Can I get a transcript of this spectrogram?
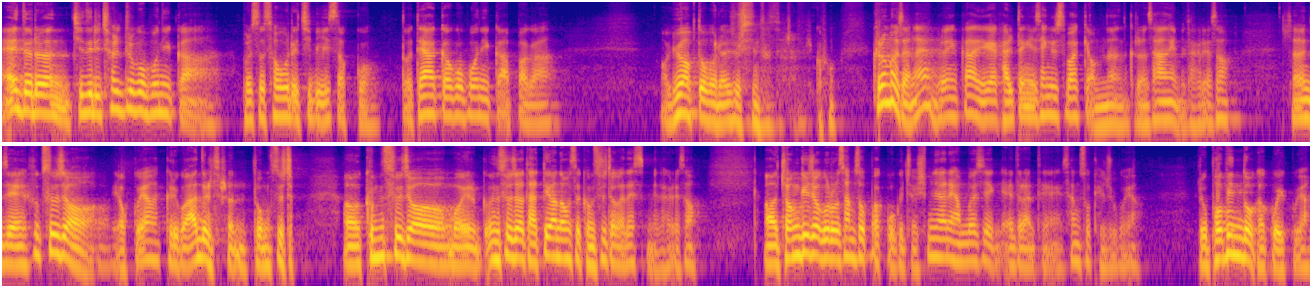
애들은 지들이 철들고 보니까 벌써 서울에 집이 있었고 또 대학 가고 보니까 아빠가 어, 유학도 보내줄 수 있는 사람이고 그런 거잖아요. 그러니까 이게 갈등이 생길 수밖에 없는 그런 상황입니다. 그래서 저는 이제 흑수저였고요. 그리고 아들들은 동수저, 어, 금수저, 뭐 은수저 다 뛰어넘어서 금수저가 됐습니다. 그래서 어, 정기적으로 상속받고 그렇죠. 10년에 한 번씩 애들한테 상속해주고요. 그리고 법인도 갖고 있고요.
